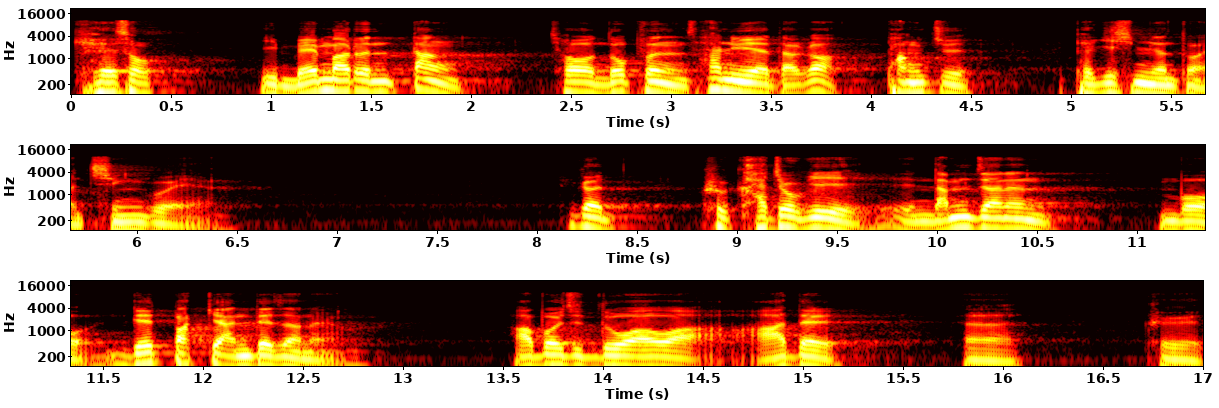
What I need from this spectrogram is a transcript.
계속 이 메마른 땅 저 높은 산 위에다가 방주 120년 동안 진 거예요. 그러니까 그 가족이 남자는 뭐 넷밖에 안 되잖아요. 아버지 노아와 아들 어, 그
